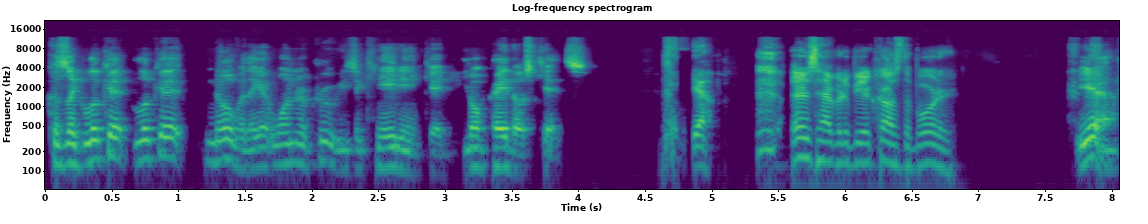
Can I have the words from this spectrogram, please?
Because like look at look at Nova. They get one recruit. He's a Canadian kid. You don't pay those kids. Yeah, they're just happen to be across the border. Yeah,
